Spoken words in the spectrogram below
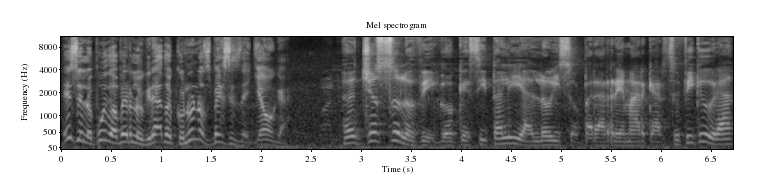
Eso lo pudo haber logrado con unos meses de yoga. Yo solo digo que si Thalia lo hizo para remarcar su figura,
